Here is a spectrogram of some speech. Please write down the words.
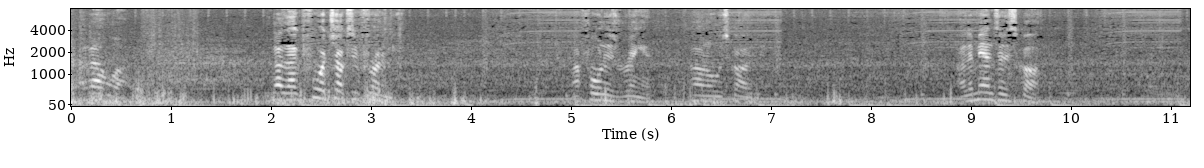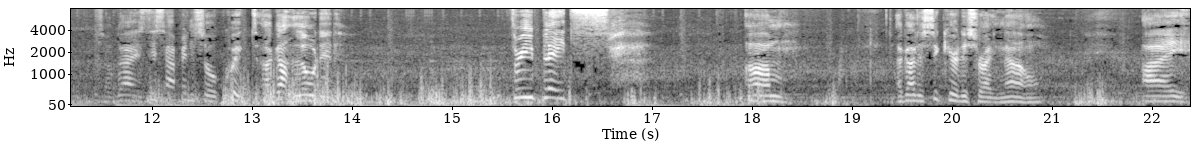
I got what? I got like four trucks in front of me. Phone is ringing. I don't know who's calling me. Now, let me answer this call. So guys, this happened so quick. I got loaded. Three plates. Um, I got to secure this right now. I,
